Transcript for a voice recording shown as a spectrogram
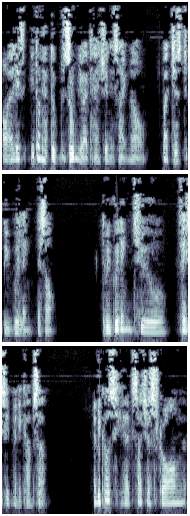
Or at least you don't have to zoom your attention inside, no. But just to be willing, that's all. To be willing to face it when it comes up. And because he had such a strong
